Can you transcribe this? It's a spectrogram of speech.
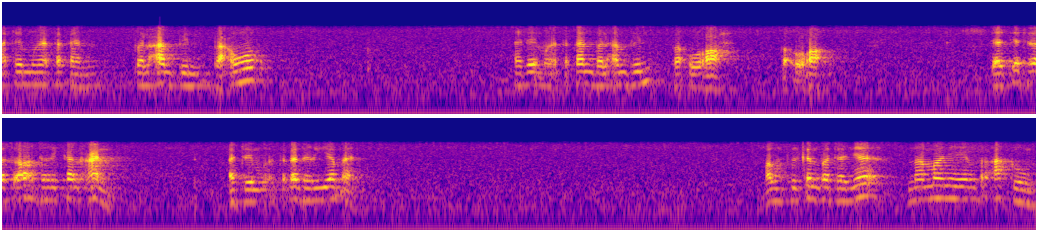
Ada yang mengatakan Bal'am bin Ba'ur Ada yang mengatakan Bal'am bin Ba'urah. Ba'urah. Dan adalah seorang dari Kan'an. Ada yang mengatakan dari Yaman. Allah berikan padanya namanya yang teragung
